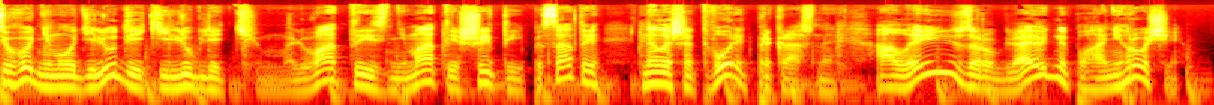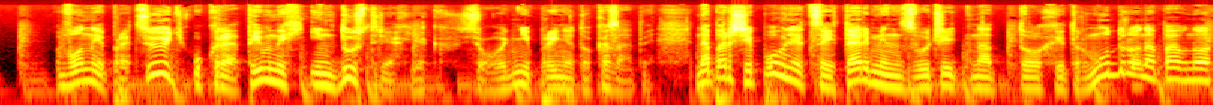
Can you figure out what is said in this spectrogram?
Сьогодні молоді люди, які люблять малювати, знімати, шити і писати, не лише творять прекрасне, але й заробляють непогані гроші. Вони працюють у креативних індустріях, як сьогодні прийнято казати. На перший погляд, цей термін звучить надто хитромудро, напевно.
